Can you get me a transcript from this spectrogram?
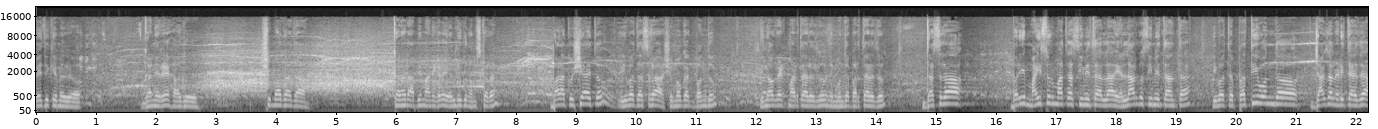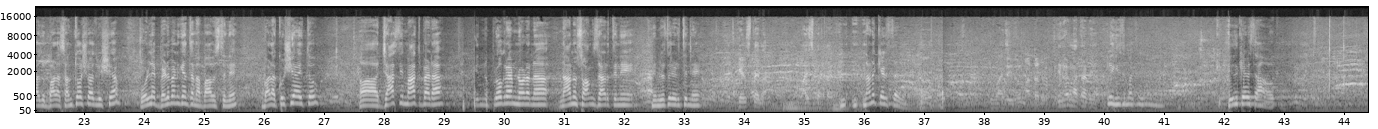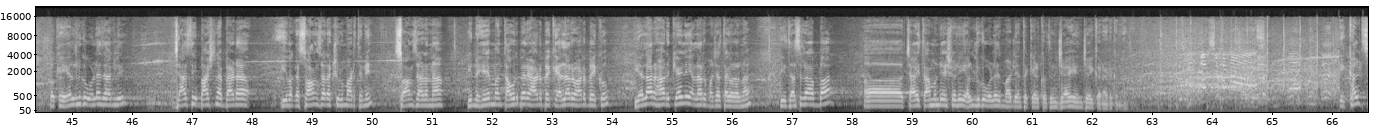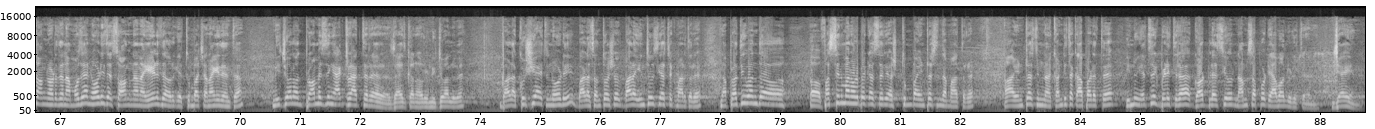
ವೇದಿಕೆ ಮೇಲೆ ಗಣ್ಯರೇ ಹಾಗೂ ಶಿವಮೊಗ್ಗದ ಕನ್ನಡ ಅಭಿಮಾನಿಗಳೇ ಎಲ್ರಿಗೂ ನಮಸ್ಕಾರ. ಭಾಳ ಖುಷಿ ಆಯಿತು. ಇವತ್ತು ದಸರಾ ಶಿವಮೊಗ್ಗಕ್ಕೆ ಬಂದು ಇನಾಗ್ರೇಟ್ ಮಾಡ್ತಾ ಇರೋದು ನಿಮ್ಮ ಮುಂದೆ ಬರ್ತಾ ಇರೋದು. ದಸರಾ ಬರೀ ಮೈಸೂರು ಮಾತ್ರ ಸೀಮಿತ ಅಲ್ಲ, ಎಲ್ಲರಿಗೂ ಸೀಮಿತ ಅಂತ ಇವತ್ತು ಪ್ರತಿಯೊಂದು ಜಾಗದಲ್ಲಿ ನಡೀತಾ ಇದೆ. ಅದು ಭಾಳ ಸಂತೋಷವಾದ ವಿಷಯ. ಒಳ್ಳೆ ಬೆಳವಣಿಗೆ ಅಂತ ನಾನು ಭಾವಿಸ್ತೀನಿ. ಭಾಳ ಖುಷಿ ಆಯಿತು. ಜಾಸ್ತಿ ಮಾತು ಬೇಡ. ಇನ್ನು ಪ್ರೋಗ್ರಾಮ್ ನೋಡೋಣ. ನಾನು ಸಾಂಗ್ಸ್ ಹಾಡ್ತೀನಿ ನಿಮ್ಮ ಜೊತೆ ಇರ್ತೀನಿ. ಕೇಳಿಸ್ತಾ ಇಲ್ಲ. ವಾಯ್ಸ್ ಬರ್ತಾ ನನಗೆ ಕೇಳಿಸ್ತಾ ಇದೆ. ಇದ್ರಲ್ಲಿ ಮಾತಾಡಿ ಇದು ಮಾತಾಡಿ ಇದು ಕೇಳಿಸ್ತಾ ಹಾಂ ಓಕೆ ಓಕೆ ಎಲ್ರಿಗೂ ಒಳ್ಳೇದಾಗಲಿ. ಜಾಸ್ತಿ ಭಾಷಣ ಬೇಡ. ಇವಾಗ ಸಾಂಗ್ಸ್ ಆಡೋಕ್ಕೆ ಶುರು ಮಾಡ್ತೀನಿ. ಸಾಂಗ್ಸ್ ಆಡೋಣ ಇನ್ನು ಹೇಮಂತ್ ಅವ್ರು ಬೇರೆ ಹಾಡಬೇಕು ಎಲ್ಲರೂ ಹಾಡಬೇಕು. ಎಲ್ಲರೂ ಹಾಡು ಕೇಳಿ ಎಲ್ಲರೂ ಮಜಾ ತಗೊಳ್ಳೋಣ. ಈ ದಸರಾ ಹಬ್ಬ ಚಾಯ್ ಚಾಮುಂಡೇಶ್ವರಿ ಎಲ್ರಿಗೂ ಒಳ್ಳೇದು ಮಾಡಲಿ ಅಂತ ಕೇಳ್ಕೊತೀನಿ ಜೈ ಹಿಂದ್, ಜೈ ಕರ್ನಾಟಕ ಈ ಕಲ್ಟ್ ಸಾಂಗ್ ನೋಡಿದೆ ನಾನು ಮೊದಲೇ ನೋಡಿದ್ದೆ ಸಾಂಗ್ ನಾನು ಹೇಳಿದೆ ಅವ್ರಿಗೆ, ತುಂಬ ಚೆನ್ನಾಗಿದೆ ಅಂತ. ನಿಜವಾಗ್ಲೂ ಒಂದು ಪ್ರಾಮಿಸಿಂಗ್ ಆ್ಯಕ್ಟರ್ ಆಗ್ತಾರೆ ಜಾಹಿದ್ ಖಾನ್ ಅವರು ನಿಜವಾಗ್ಲೂ ಭಾಳ ಖುಷಿ ಆಯಿತು ನೋಡಿ, ಭಾಳ ಸಂತೋಷವಾಗಿ ಭಾಳ ಇಂಥೂಸಿಯಾಸ್ಟಿಕ್ ಮಾಡ್ತಾರೆ. ನಾ ಪ್ರತಿಯೊಂದು ಫಸ್ಟ್ ಸಿನಿಮಾ ನೋಡ್ಬೇಕಾದ್ರೆ ಸರಿ, ಅಷ್ಟು ತುಂಬ ಇಂಟ್ರೆಸ್ಟಿಂದ ಮಾಡ್ತಾರೆ. ಆ ಇಂಟ್ರೆಸ್ಟ್ ನಿಮ್ಮನ್ನ ಖಂಡಿತ ಕಾಪಾಡುತ್ತೆ. ಇನ್ನೂ ಎಚ್ಚರಿಕೆ ಬೆಳಿತೀರಾ? ಗಾಡ್ ಬ್ಲೆಸ್ ಯು ನಮ್ಮ ಸಪೋರ್ಟ್ ಯಾವಾಗಲೂ ಇರುತ್ತೆ ನಿಮ್ಮ ಜೈ ಹಿಂದ್.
